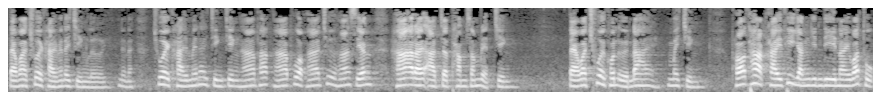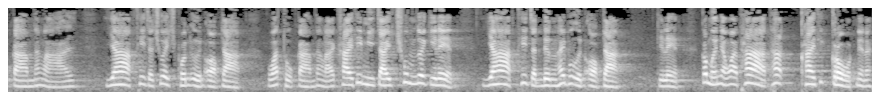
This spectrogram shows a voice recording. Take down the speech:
แต่ว่าช่วยใครไม่ได้จริงเลยเนี่ยนะช่วยใครไม่ได้จริง ๆ หาพรรคหาพวกหาชื่อหาเสียง หาอะไรอาจจะทำสำเร็จจริง แต่ว่าช่วยคนอื่นได้ไม่จริง เพราะถ้าใครที่ยังยินดีในวัตถุกรรมทั้งหลาย ยากที่จะช่วยคนอื่นออกจากวัตถุกรรมทั้งหลาย ใครที่มีใจชุ่มด้วยกิเลส ยากที่จะดึงให้ผู้อื่นออกจากกิเลส ก็เหมือนอย่างว่าถ้าถ้าใครที่โกรธเนี่ยนะ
